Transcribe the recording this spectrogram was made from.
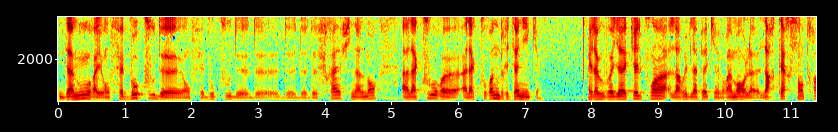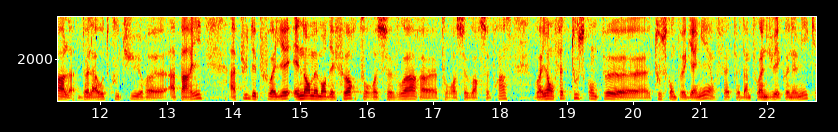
d'amour et on fait beaucoup de, on fait beaucoup de, frais finalement à la, cour, la couronne britannique. Et là, vous voyez à quel point la rue de la Paix, qui est vraiment l'artère centrale de la haute couture à Paris, a pu déployer énormément d'efforts pour recevoir, euh, ce prince, voyant en fait tout ce qu'on peut, euh, gagner en fait d'un point de vue économique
